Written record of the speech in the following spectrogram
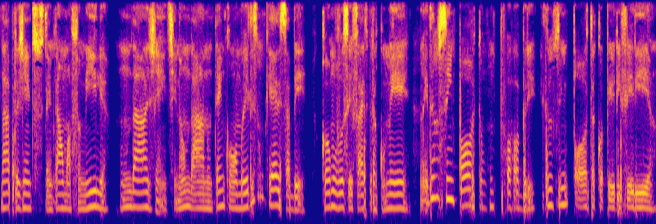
Dá pra gente sustentar uma família? Não dá, gente, não dá, não tem como. Eles não querem saber como você faz para comer. Eles não se importam com o pobre, eles não se importam com a periferia.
